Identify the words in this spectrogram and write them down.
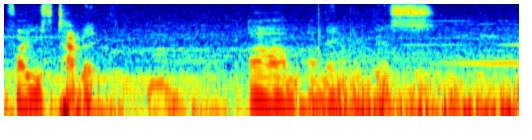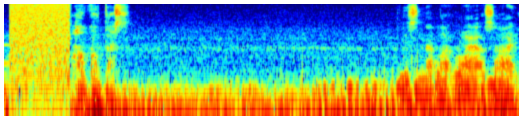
If I use the tablet, um, and then do this. Oh god, that's. Isn't that like right outside?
